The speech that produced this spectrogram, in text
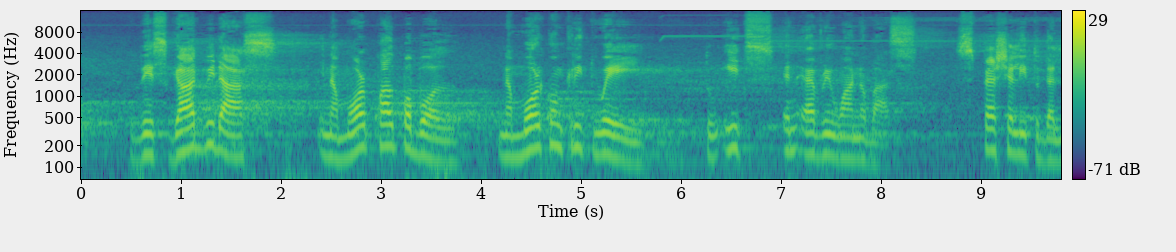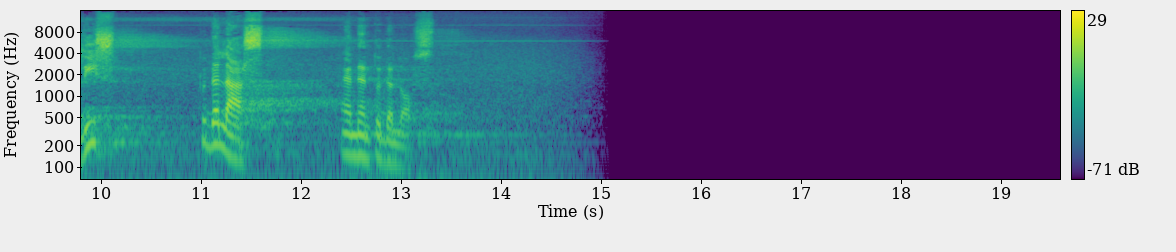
this God with us in a more palpable, in a more concrete way to each and every one of us, especially to the least, to the last, and then to the lost.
